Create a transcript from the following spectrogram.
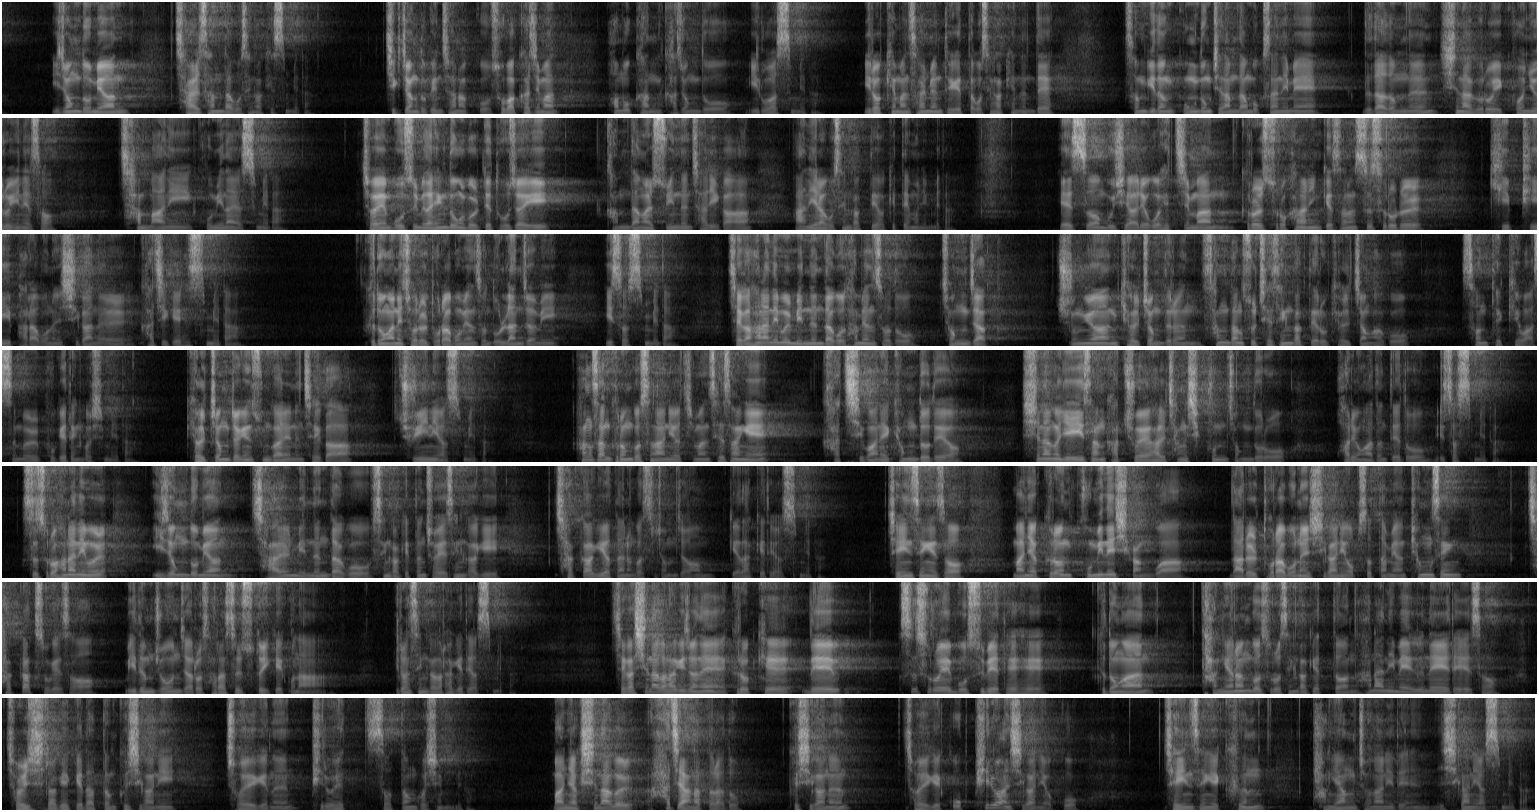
이 정도면 잘 산다고 생각했습니다. 직장도 괜찮았고 소박하지만 화목한 가정도 이루었습니다. 이렇게만 살면 되겠다고 생각했는데 섬기던 공동체 담당 목사님의 느닷없는 신학으로의 권유로 인해서 참 많이 고민하였습니다. 저의 모습이나 행동을 볼 때 도저히 감당할 수 있는 자리가 아니라고 생각되었기 때문입니다. 애써 무시하려고 했지만 그럴수록 하나님께서는 스스로를 깊이 바라보는 시간을 가지게 했습니다. 그동안에 저를 돌아보면서 놀란 점이 있었습니다. 제가 하나님을 믿는다고 하면서도 정작 중요한 결정들은 상당수 제 생각대로 결정하고 선택해 왔음을 보게 된 것입니다. 결정적인 순간에는 제가 주인이었습니다. 항상 그런 것은 아니었지만 세상의 가치관에 경도되어 신앙을 예의상 갖추어야 할 장식품 정도로 활용하던 때도 있었습니다. 스스로 하나님을 이 정도면 잘 믿는다고 생각했던 저의 생각이 착각이었다는 것을 점점 깨닫게 되었습니다. 제 인생에서 만약 그런 고민의 시간과 나를 돌아보는 시간이 없었다면 평생 착각 속에서 믿음 좋은 자로 살았을 수도 있겠구나. 이런 생각을 하게 되었습니다. 제가 신학을 하기 전에 그렇게 내 스스로의 모습에 대해 그동안 당연한 것으로 생각했던 하나님의 은혜에 대해서 절실하게 깨닫던 그 시간이 저에게는 필요했었던 것입니다. 만약 신학을 하지 않았더라도 그 시간은 저에게 꼭 필요한 시간이었고 제 인생의 큰 방향 전환이 된 시간이었습니다.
